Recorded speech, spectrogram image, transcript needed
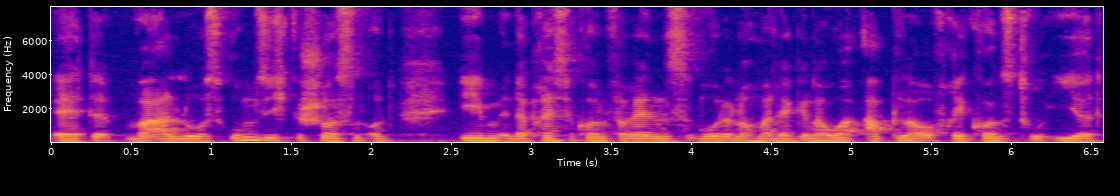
Er hätte wahllos um sich geschossen und eben in der Pressekonferenz wurde nochmal der genaue Ablauf rekonstruiert.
